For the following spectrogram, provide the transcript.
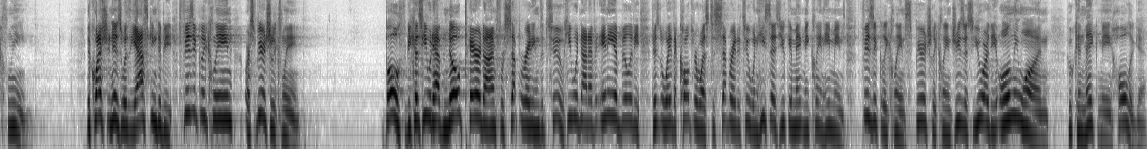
clean. The question is was he asking to be physically clean or spiritually clean? both because he would have no paradigm for separating the two. He would not have any ability, just the way the culture was, to separate the two. When he says, You can make me clean, he means physically clean, spiritually clean. Jesus, you are the only one who can make me whole again.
